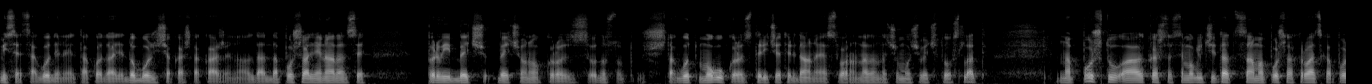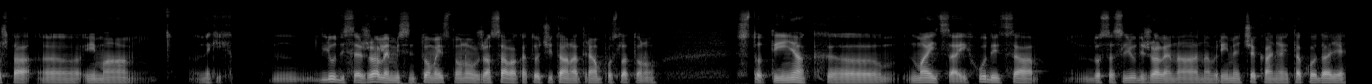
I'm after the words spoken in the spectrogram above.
mjeseca, godine ili tako dalje, do Božića kao šta kažem, ali da, da pošalje, nadam se, prvi već, već ono kroz, odnosno šta god mogu kroz 3-4 dana, ja stvarno nadam da ću moći već to slati na poštu, a kao što ste mogli čitati, sama pošta, Hrvatska pošta e, ima nekih, ljudi se žale, mislim to me isto ono užasava kad to čitam, da trebam poslati ono stotinjak e, majica i hudica, dosta se ljudi žale na, na vrijeme čekanja i tako dalje.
